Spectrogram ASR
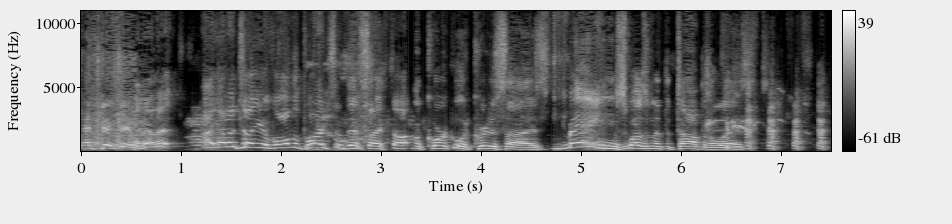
That's Bisping. I gotta, I gotta tell you, of all the parts of this, I thought McCorkle would criticize. Bangs wasn't at the top of the list.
